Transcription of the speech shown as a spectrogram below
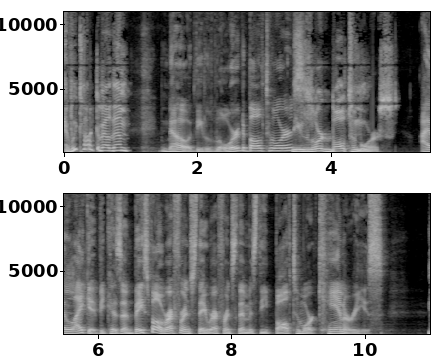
Have we talked about them? No, the Lord Baltimores? The Lord Baltimores. I like it because on baseball reference, they reference them as the Baltimore Canneries.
